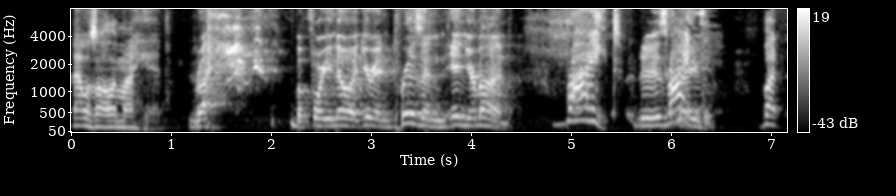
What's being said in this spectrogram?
that was all in my head. Right. Before you know it, you're in prison in your mind. Right. Dude, it's right. crazy. But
